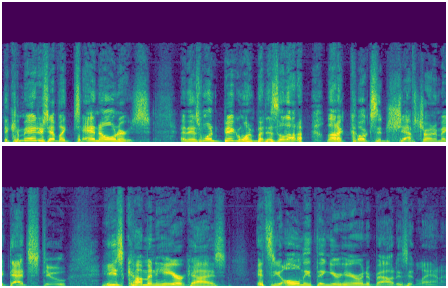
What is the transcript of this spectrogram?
The commanders have like ten owners, and there's one big one, but there's a lot of a lot of cooks and chefs trying to make that stew. He's coming here, guys. It's the only thing you're hearing about is Atlanta.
